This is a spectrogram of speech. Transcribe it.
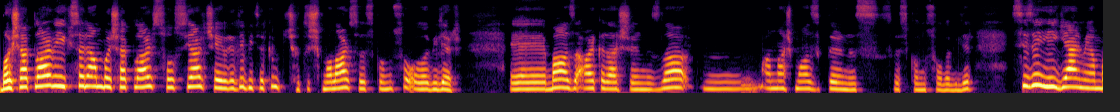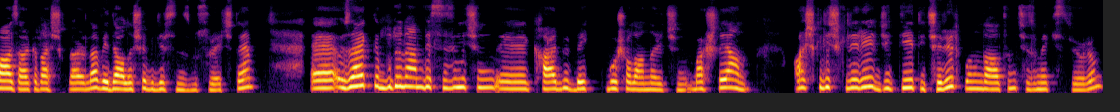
Başaklar ve yükselen başaklar sosyal çevrede bir takım çatışmalar söz konusu olabilir. Ee, bazı arkadaşlarınızla ım, anlaşmazlıklarınız söz konusu olabilir. Size iyi gelmeyen bazı arkadaşlıklarla vedalaşabilirsiniz bu süreçte. Ee, özellikle bu dönemde sizin için e, kalbi boş olanlar için başlayan aşk ilişkileri ciddiyet içerir. Bunun da altını çizmek istiyorum.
